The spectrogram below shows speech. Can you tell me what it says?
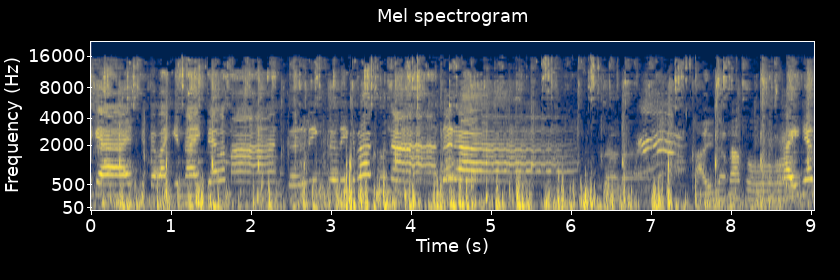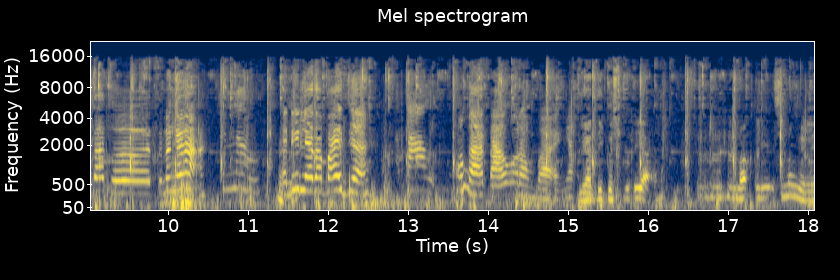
Hai guys, kita lagi naik delman keliling-keliling Ragunan. Dadah. Kayunya takut. Kayaknya takut. Seneng gak Seneng. Tadi lihat apa aja? Tahu. Oh nggak tahu orang banyak. Lihat tikus putih ya. Seneng ya lihat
